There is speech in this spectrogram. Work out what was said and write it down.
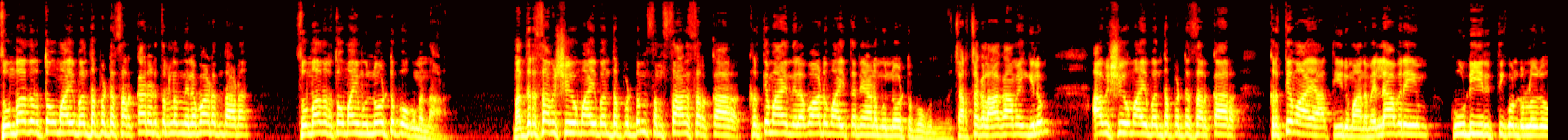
സൂമ്പാ നൃത്തവുമായി ബന്ധപ്പെട്ട് സർക്കാർ എടുത്തുള്ള നിലപാട് എന്താണ് സൂമ്പാ നൃത്തവുമായി മുന്നോട്ട് പോകുമെന്നാണ്. മദ്രസ വിഷയവുമായി ബന്ധപ്പെട്ടും സംസ്ഥാന സർക്കാർ കൃത്യമായ നിലപാടുമായി തന്നെയാണ് മുന്നോട്ട് പോകുന്നത്. ചർച്ചകളാകാമെങ്കിലും ആ വിഷയവുമായി ബന്ധപ്പെട്ട് സർക്കാർ കൃത്യമായ തീരുമാനം എല്ലാവരെയും കൂടിയിരുത്തിക്കൊണ്ടുള്ളൊരു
